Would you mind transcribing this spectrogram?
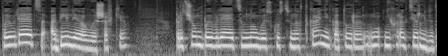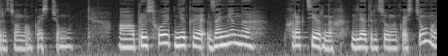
Появляется обилие вышивки – причем появляется много искусственных тканей, которые ну, не характерны для традиционного костюма. А, происходит некая замена характерных для традиционного костюма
